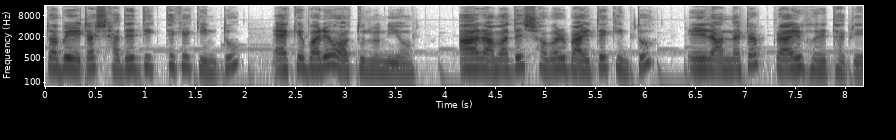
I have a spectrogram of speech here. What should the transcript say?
তবে এটা স্বাদের দিক থেকে কিন্তু একেবারে অতুলনীয়। আর আমাদের সবার বাড়িতে কিন্তু এই রান্নাটা প্রায় হয়ে থাকে।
